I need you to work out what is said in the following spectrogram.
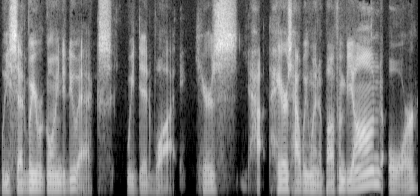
We said we were going to do x we did y. Here's how here's how we went above and beyond or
